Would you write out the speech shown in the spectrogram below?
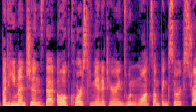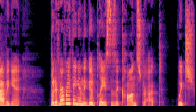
But he mentions that, oh, of course, humanitarians wouldn't want something so extravagant. But if everything in the good place is a construct, which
